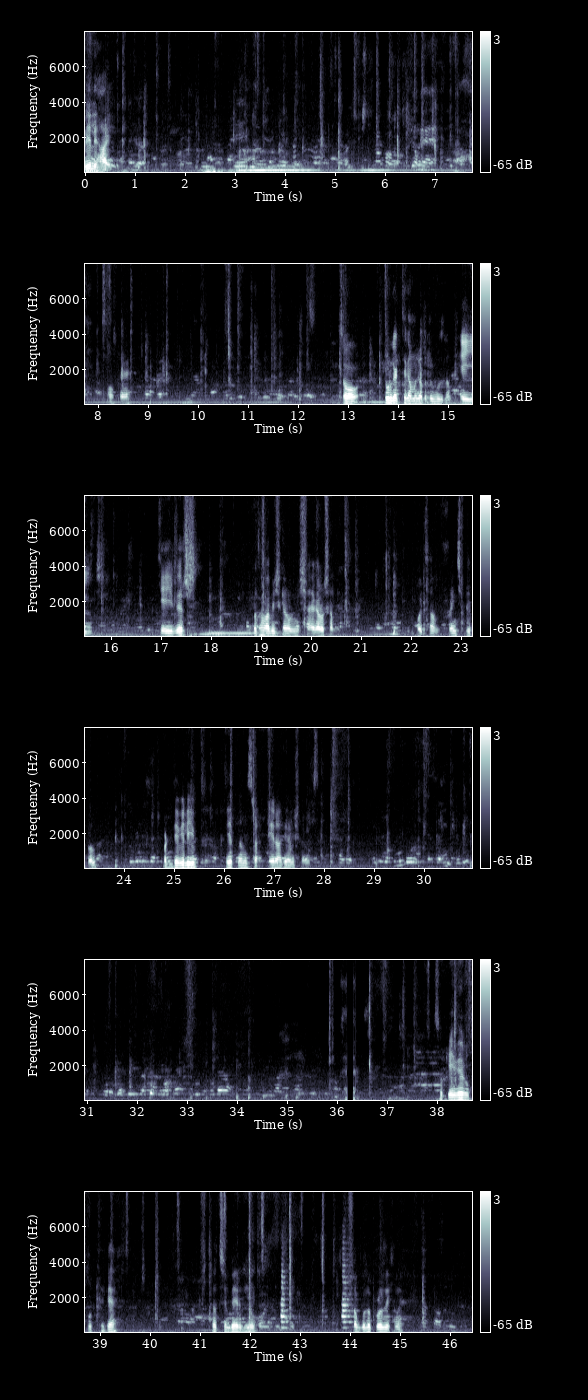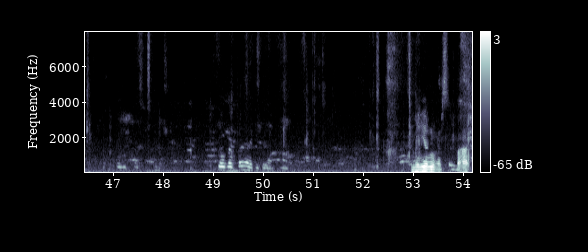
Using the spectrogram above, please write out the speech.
রিয়েলি হাই ওকে তো ট্যুর গাইড থেকে আমরা যতটুকু বুঝলাম এই কেভের প্রথম আবিষ্কার উনিশশো এগারো সালে। with some French people, but they believe ভিয়েতনামিজরা এর আগে আবিষ্কার করেছে। সো কেভের উপর থেকে এটা হচ্ছে বের ভিউ সবগুলো পুরো এখানে মিলিয়ন পাহাড়।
